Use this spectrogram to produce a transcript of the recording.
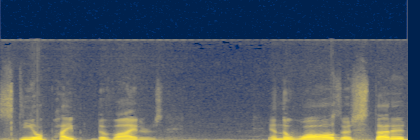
steel pipe dividers. And the walls are studded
